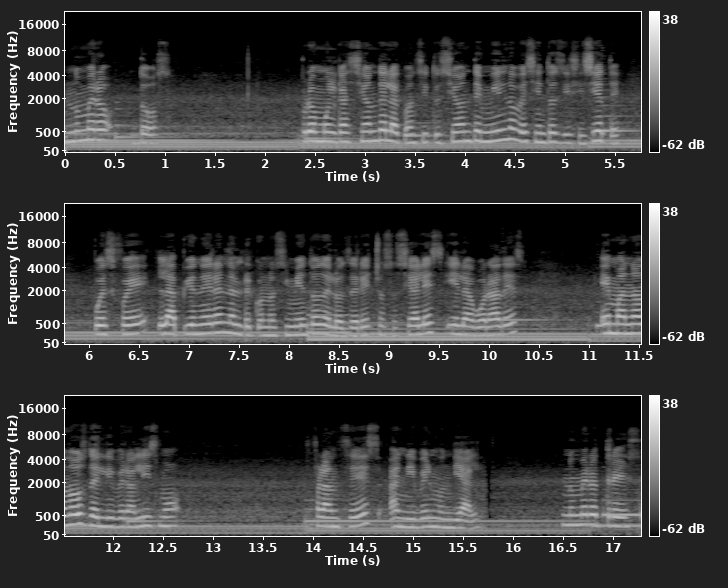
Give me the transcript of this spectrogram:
Número 2 promulgación de la Constitución de 1917, pues fue la pionera en el reconocimiento de los derechos sociales y laborales emanados del liberalismo francés a nivel mundial. Número 3.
